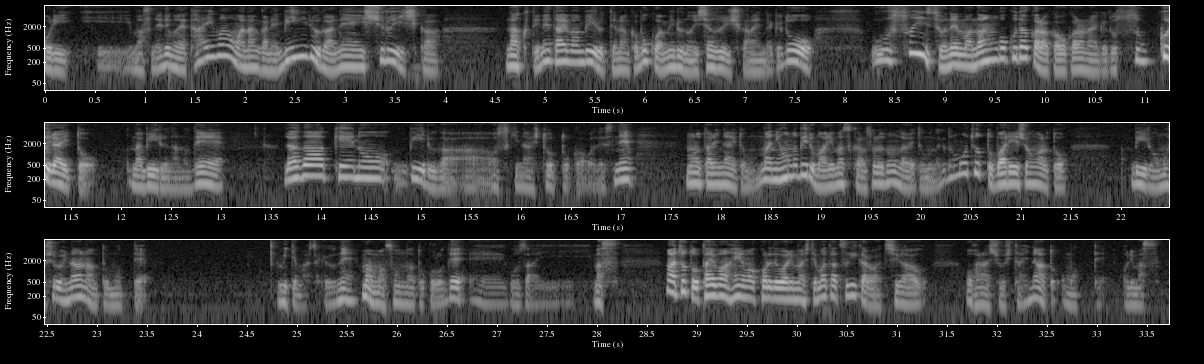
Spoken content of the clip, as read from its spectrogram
ー、おりいますねでもね台湾はなんかねビールがね1種類しかなくてね台湾ビールってなんか僕は見るの1種類しかないんだけど薄いんですよねまあ南国だからかわからないけどすっごいライトなビールなのでラガー系のビールがお好きな人とかはですね、物足りないと思う。まあ日本のビールもありますからそれを飲んだらいいと思うんだけど、もうちょっとバリエーションがあるとビール面白いななんて思って見てましたけどね。まあまあそんなところで、えー、ございます。まあちょっと台湾編はこれで終わりまして、また次からは違うお話をしたいなと思っております。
